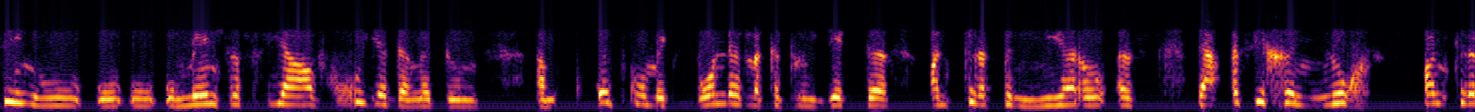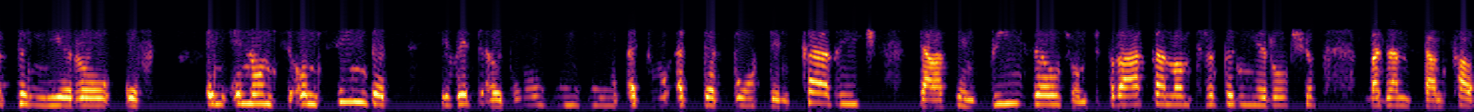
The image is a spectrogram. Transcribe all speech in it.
sien hoe hoe hoe, hoe mense self goeie dinge doen um, opkom met wonderlike projekte entrepreneurial is. Daar is nie genoeg entrepreneurial of en en ons ons sien dit jy weet dit dit word encourage daar is bezels ons praat van entrepreneurship maar dan dan val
